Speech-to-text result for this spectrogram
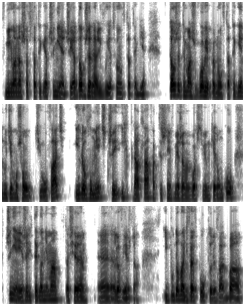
zmieniła nasza strategia, czy nie, czy ja dobrze realizuję Twoją strategię. To, że Ty masz w głowie pewną strategię, ludzie muszą Ci ufać i rozumieć, czy ich praca faktycznie zmierza we właściwym kierunku, czy nie. Jeżeli tego nie ma, to się e, rozjeżdża. I budować zespół, który zadba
